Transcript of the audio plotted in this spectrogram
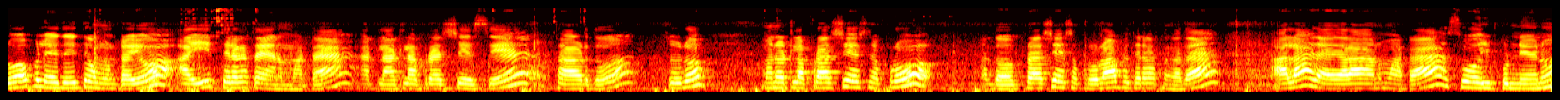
లోపల ఏదైతే ఉంటాయో అవి తిరగతాయి అన్నమాట. అట్లా అట్లా ప్రెస్ చేస్తే తాడుతో. చూడు మనం ఇట్లా ప్రెస్ చేసినప్పుడు అదో ప్రెస్ చేసినప్పుడు లోపల తిరగతాం కదా. అలా అలా అనమాట సో ఇప్పుడు నేను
